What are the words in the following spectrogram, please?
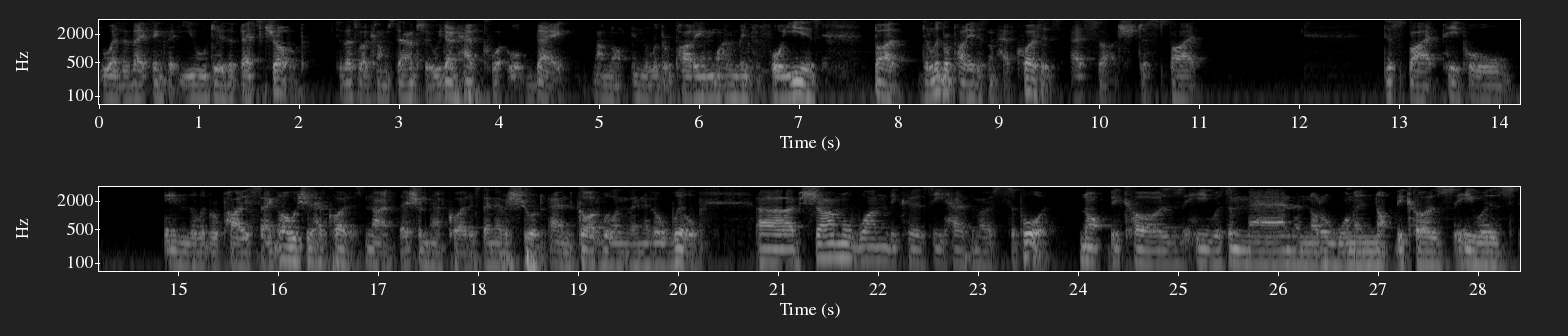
whether they think that you will do the best job. So that's what it comes down to. We don't have, well, they, I'm not in the Liberal Party anymore, I haven't been for four years, but the Liberal Party does not have quotas as such, despite despite people in the Liberal Party saying, oh, we should have quotas. No, they shouldn't have quotas. They never should. And God willing, they never will. Uh, Sharma won because he had the most support, not because he was a man and not a woman, not because he was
